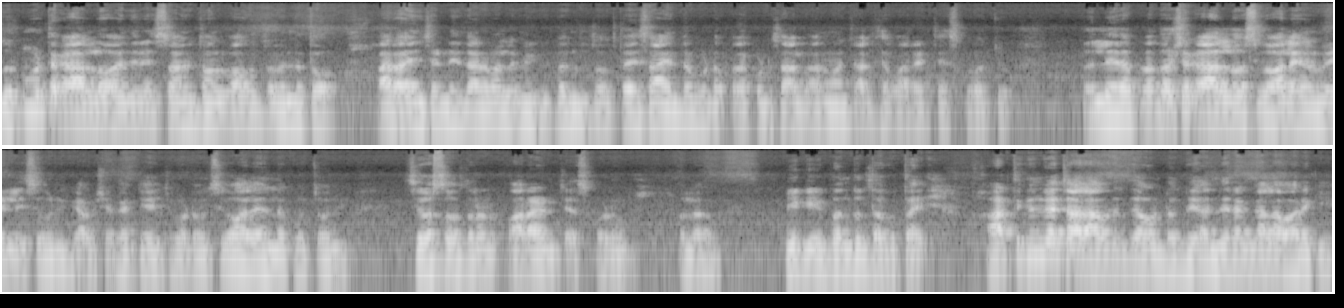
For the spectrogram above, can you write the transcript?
దుర్ముహూర్త కాలంలో ఆంజనేయ స్వామి తమలపాకులతో వెన్నతో ఆరాధించండి. దానివల్ల మీకు ఇబ్బందులు తగ్గుతాయి సాయంత్రం పూట పదకొండు సార్లు హనుమాన్ చాలీస పారాయణ చేసుకోవచ్చు. లేదా ప్రదోషకాలలో శివాలయం వెళ్ళి శివునికి అభిషేకం చేయించుకోవడం శివాలయంలో కూర్చొని శివస్తోత్రాలు పారాయణ చేసుకోవడం వల్ల మీకు ఇబ్బందులు తగ్గుతాయి. ఆర్థికంగా చాలా అభివృద్ధిగా ఉంటుంది. అన్ని రంగాల వారికి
